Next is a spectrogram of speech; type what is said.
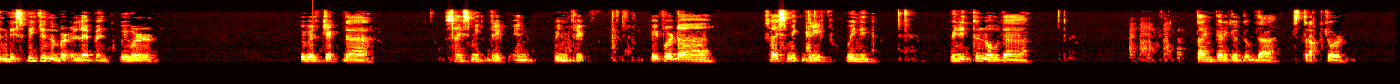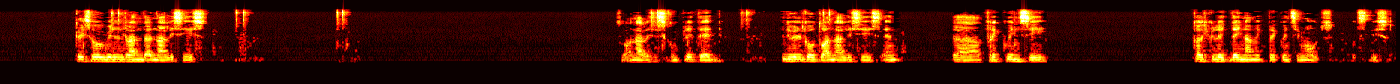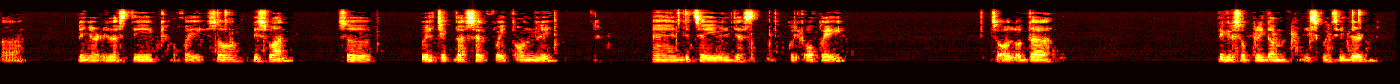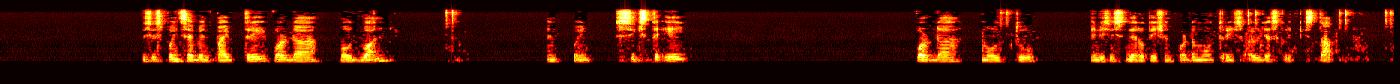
In this video number 11, we were we will check the seismic drift and wind drift. Okay, for the seismic drift, we need we need to know the time period of the structure. Okay, so we'll run the analysis. So analysis completed. We will go to analysis and the frequency calculate dynamic frequency modes. What's this? Uh, linear elastic. Okay, so this one. So we'll check the self weight only. And let's say we'll just click OK. So all of the degrees of freedom is considered. This is 0.753 for the mode 1 and 0.68 for the mode 2 and this is the rotation for the mode 3 so I will just click stop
